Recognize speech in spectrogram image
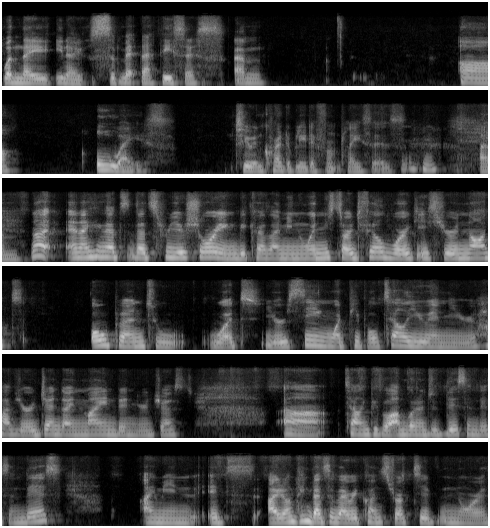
when they you know submit their thesis um, are always two incredibly different places mm-hmm. um, no, and i think that's that's reassuring because i mean when you start field work if you're not open to what you're seeing what people tell you and you have your agenda in mind and you're just uh, telling people i'm going to do this and this and this. I mean it's i don't think that's a very constructive nor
